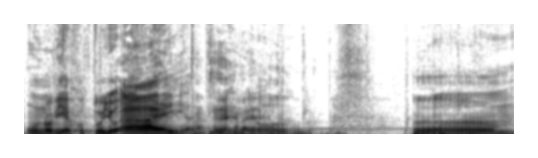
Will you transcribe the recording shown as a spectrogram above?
uno viejo tuyo. ¡Ay! Ah, ti, déjala, déjala. Um,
